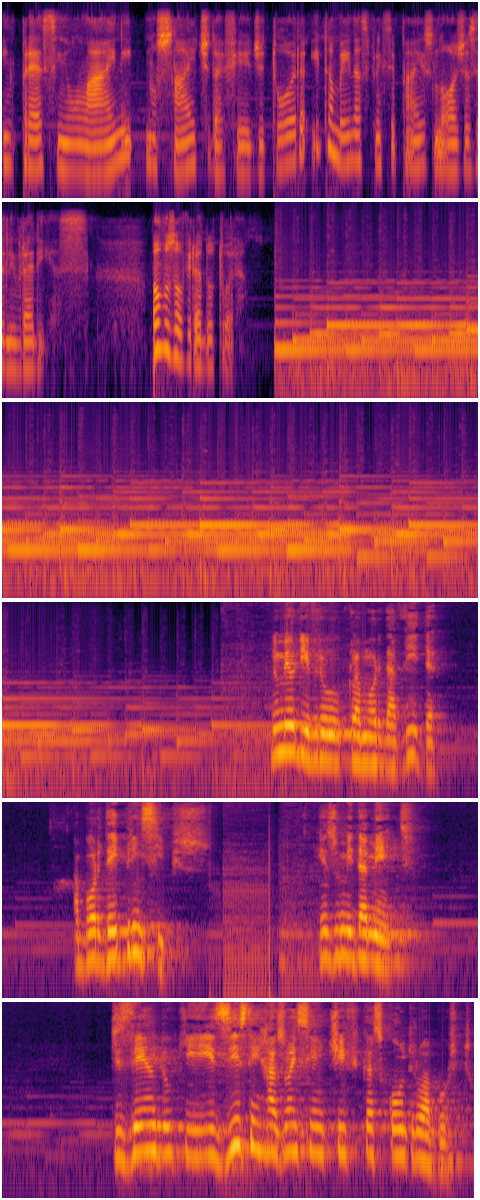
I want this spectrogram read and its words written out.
impressa em online no site da FE Editora e também nas principais lojas e livrarias. Vamos ouvir a doutora. No meu livro O Clamor da Vida, abordei princípios. Resumidamente, dizendo que existem razões científicas contra o aborto,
